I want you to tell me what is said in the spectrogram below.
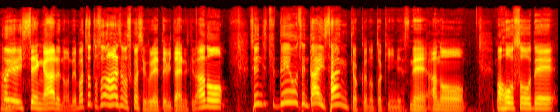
という一戦があるので、まあ、ちょっとその話も少し触れてみたいんですけどあの先日電王戦第3局の時にですねあのまあ、放送で、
